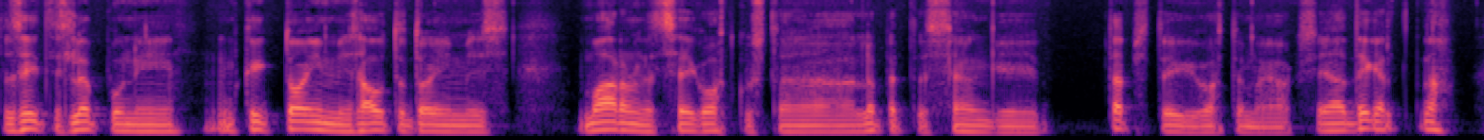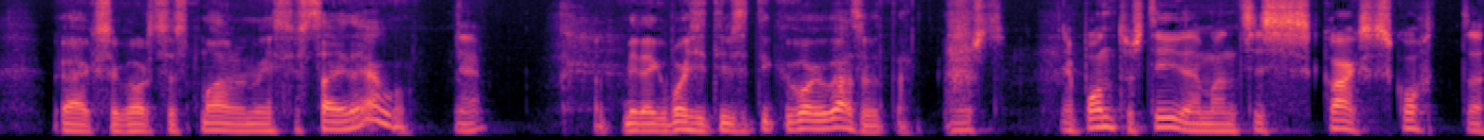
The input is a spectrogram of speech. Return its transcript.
ta sõitis lõpuni, kõik toimis, auto toimis. ma arvan, et see koht, kus ta lõpetas, see ongi täpselt õige koht tema jaoks ja tegelikult noh, üheksakordsest maailmameistrist sai ta jagu. et midagi positiivset ikka koju kaasa võtta. just, ja Pontus Tiidemann siis kaheksas koht,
